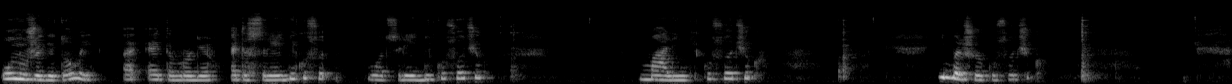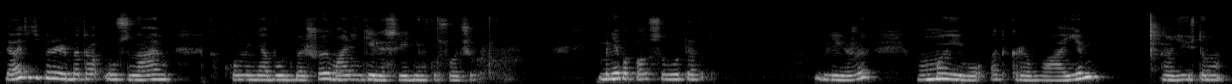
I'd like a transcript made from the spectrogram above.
он уже готовый. А это вроде, это средний кусочек, вот средний кусочек, маленький кусочек, большой кусочек. Давайте теперь, ребята, узнаем, какой у меня будет большой, маленький или средний кусочек. Мне попался вот этот ближе. Мы его открываем. Надеюсь, там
